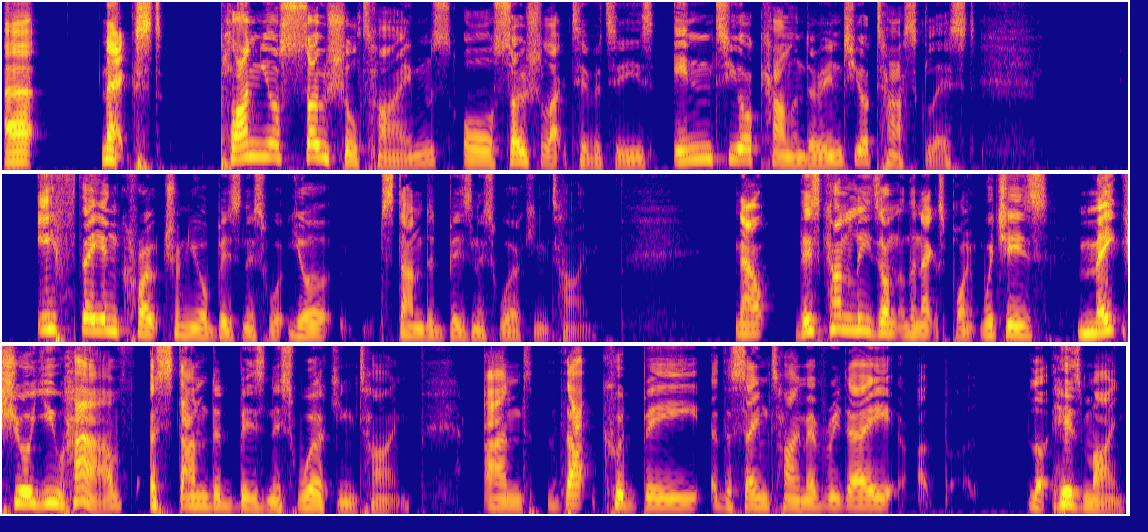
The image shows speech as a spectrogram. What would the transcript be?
Uh, next, plan your social times or social activities into your calendar, into your task list. If they encroach on your business, your standard business working time. Now, this kind of leads on to the next point, which is make sure you have a standard business working time. And that could be at the same time every day. Look, here's mine.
